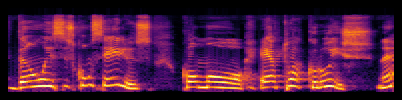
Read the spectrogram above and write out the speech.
dão esses conselhos, como é a tua cruz, né?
